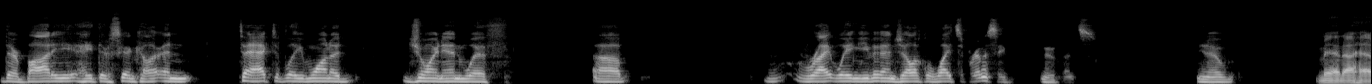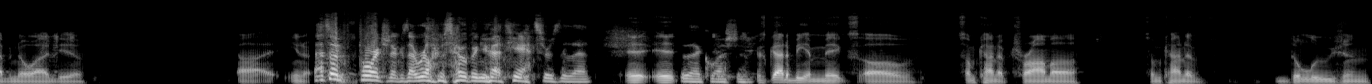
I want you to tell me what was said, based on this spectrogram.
their body, hate their skin color, and to actively want to join in with uh, right wing evangelical white supremacy movements. You know, man, I have no idea. Uh, you know, that's unfortunate because I really was hoping you had the answers to that. It, it to that question. It's got to be a mix of some kind of trauma, some kind of delusion.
